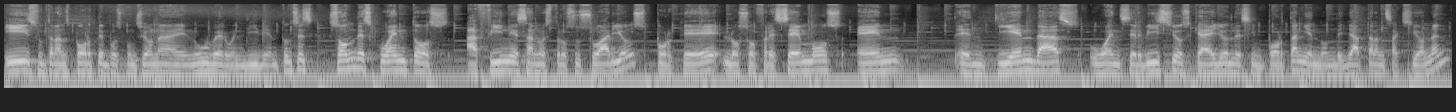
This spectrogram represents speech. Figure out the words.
y su transporte pues funciona en Uber o en Didi. Entonces son descuentos afines a nuestros usuarios porque los ofrecemos en, en tiendas o en servicios que a ellos les importan y en donde ya transaccionan.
